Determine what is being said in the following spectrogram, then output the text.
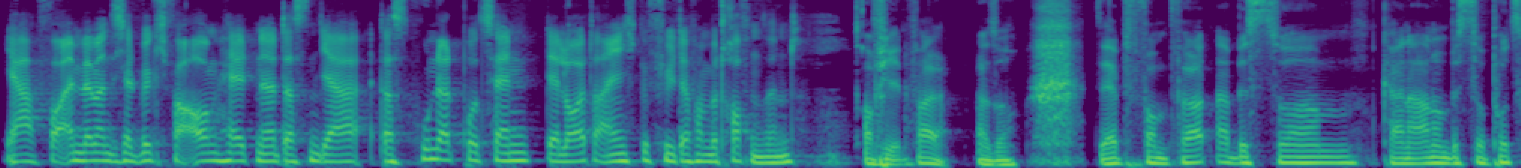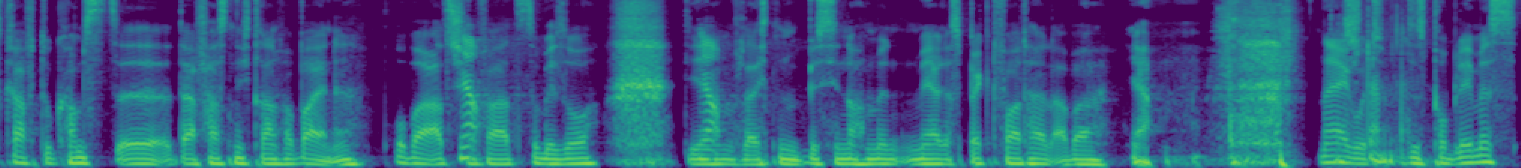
Ja, vor allem, wenn man sich halt wirklich vor Augen hält, ne, das sind ja, dass 100 Prozent der Leute eigentlich gefühlt davon betroffen sind. Auf jeden Fall. Also selbst vom Pförtner bis zur, keine Ahnung, bis zur Putzkraft, du kommst äh, da fast nicht dran vorbei, ne? Oberarzt, Chefarzt ja. sowieso. Die ja. haben vielleicht ein bisschen noch mehr Respektvorteil, aber ja. Naja das gut, stimmt. das Problem ist,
